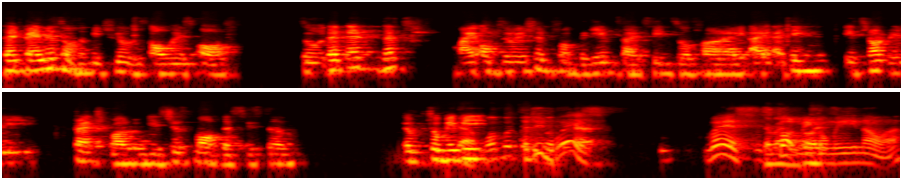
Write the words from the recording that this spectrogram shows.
that balance of the midfield is always off. So that, that that's my observation from the games I've seen so far. I, I, I think it's not really Fred's problem, it's just more of the system. Um, so maybe yeah, Dude, where's where's Scott McTominay now? Huh?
